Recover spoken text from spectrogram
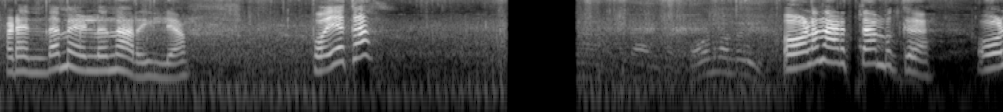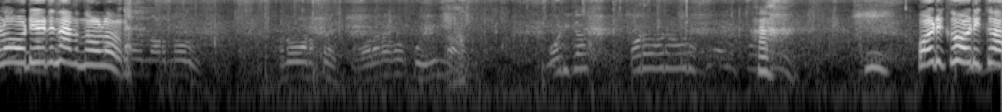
അവിടെ എന്താ മേളിലെന്ന് അറിയില്ല. പോയേക്കാം. ഓളെ നടത്താൻ വെക്ക ഓൾ ഓടി ഓടി നടന്നോളും. ഓടിക്കോ ഓടിക്കോ.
